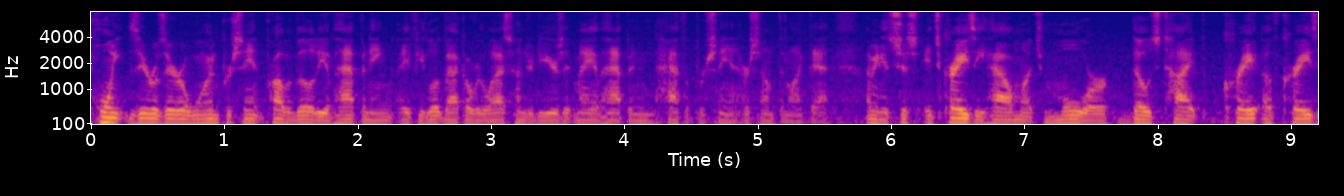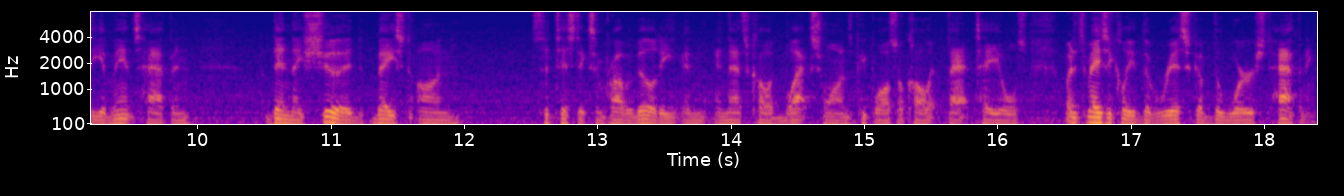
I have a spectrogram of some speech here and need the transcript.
0.001% probability of happening if you look back over the last 100 years it may have happened half a percent or something like that. I mean it's just it's crazy how much more those type of crazy events happen than they should based on statistics and probability and, and that's called black swans. People also call it fat tails but it's basically the risk of the worst happening.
